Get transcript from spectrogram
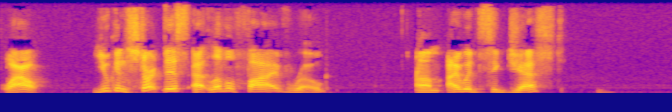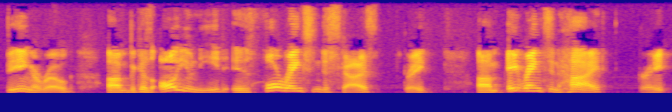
wow. You can start this at level 5 rogue. Um, I would suggest being a rogue um, because all you need is four ranks in disguise, great. Um, eight ranks in hide, great.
